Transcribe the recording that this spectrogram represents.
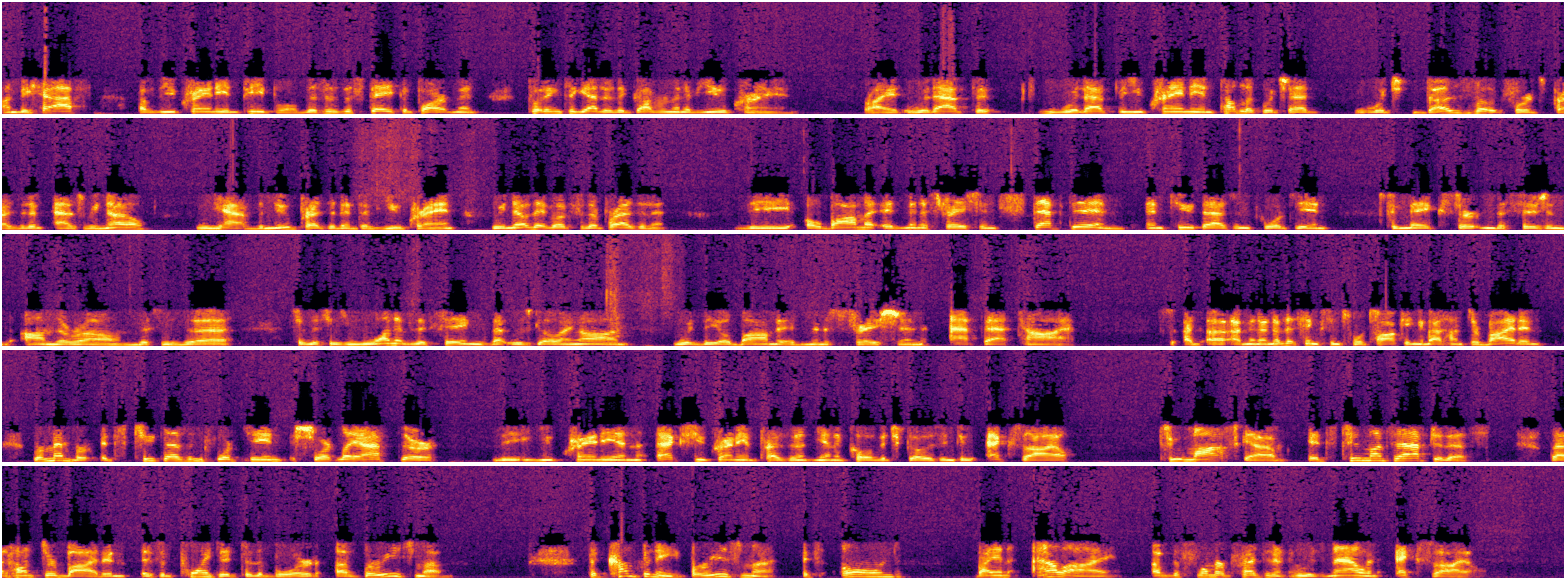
on behalf of the Ukrainian people. This is the State Department putting together the government of Ukraine, right? Without the without the Ukrainian public, which had which does vote for its president, as we know, we have the new president of Ukraine. We know they vote for their president. The Obama administration stepped in in 2014 to make certain decisions on their own. This is so. This is one of the things that was going on with the Obama administration at that time. So, I, I mean, another thing, since we're talking about Hunter Biden, remember, it's 2014, shortly after the Ukrainian, ex-Ukrainian president Yanukovych goes into exile to Moscow. It's two months after this that Hunter Biden is appointed to the board of Burisma. The company, Burisma, it's owned by an ally of the former president who is now in exile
